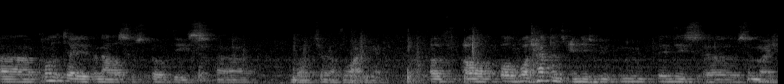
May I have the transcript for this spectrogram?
uh, quantitative analysis of these? Uh, well, off the light again. Of, of, of what happens in this in this uh, simulation.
